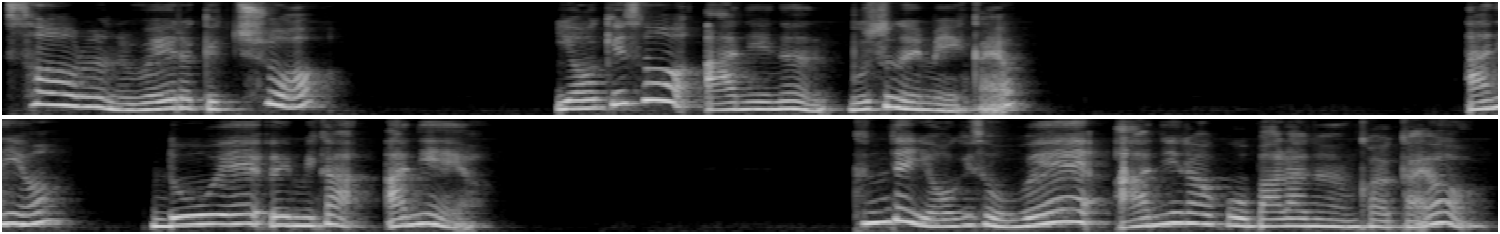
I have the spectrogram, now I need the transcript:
서울은 왜 이렇게 추워? 여기서 아니는 무슨 의미일까요? 아니요. 노의 의미가 아니에요. 근데 여기서 왜 아니라고 말하는 걸까요?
